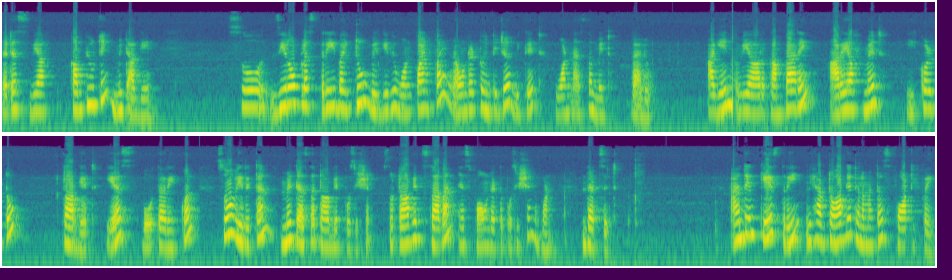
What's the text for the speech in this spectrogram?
that is we are computing mid again so 0 plus 3 by 2 will give you 1.5 rounded to integer we get 1 as the mid value again we are comparing array of mid equal to target yes both are equal so we return mid as the target position. So target 7 is found at the position 1 that's it. And in case 3 we have target element as 45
